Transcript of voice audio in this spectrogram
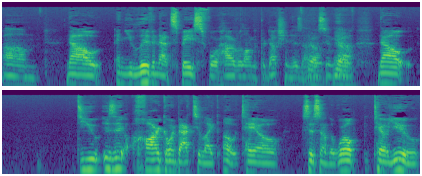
Um, now, and you live in that space for however long the production is. I'm Yeah, assuming. yeah. Yeah. Now, do you? Is it hard going back to like, oh, Teo, citizen of the world, Teo, you?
